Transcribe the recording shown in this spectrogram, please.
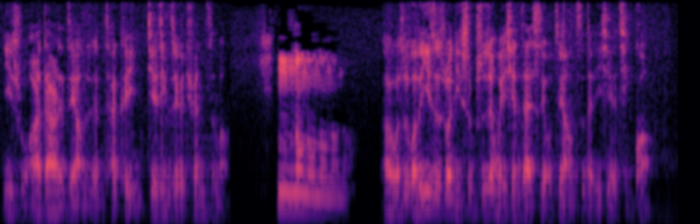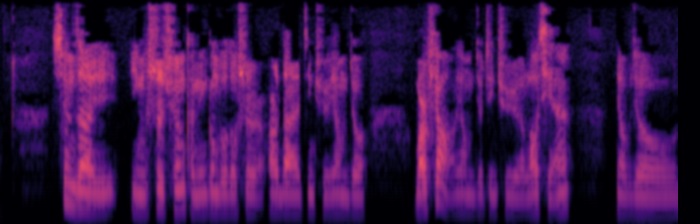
艺术二代的这样的人，才可以接近这个圈子吗？嗯，no no no no no。呃，我是我的意思是说，你是不是认为现在是有这样子的一些情况？现在影视圈肯定更多都是二代进去，要么就玩票，要么就进去捞钱，要不就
